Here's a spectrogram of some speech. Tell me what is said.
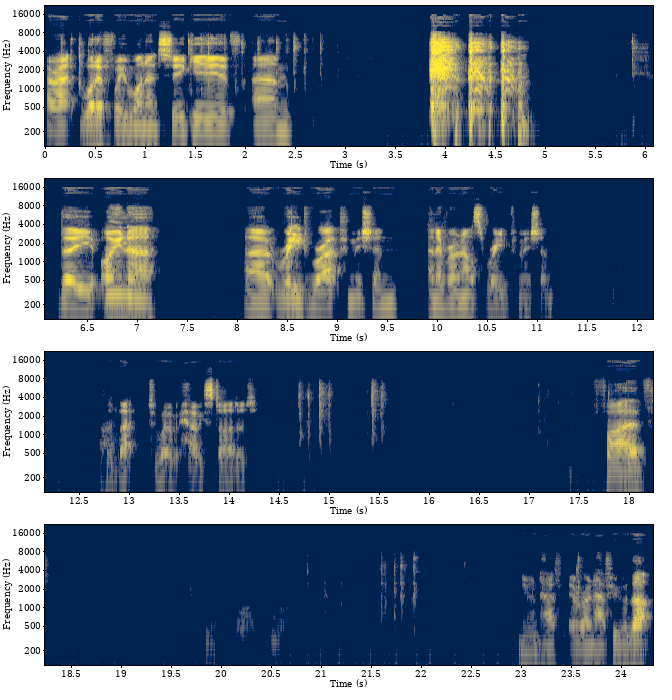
All right, what if we wanted to give um, the owner uh, read write permission and everyone else read permission? So back to where how we started. five. Anyone happy? Everyone happy with that?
